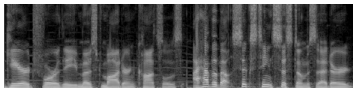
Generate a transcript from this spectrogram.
geared for the most modern consoles. I have about 16 systems that are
